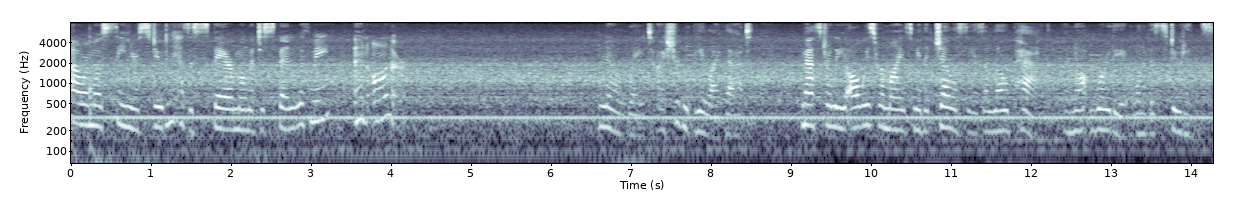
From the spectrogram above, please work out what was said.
Our most senior student has a spare moment to spend with me? An honor. No, wait, I shouldn't be like that. Master Li always reminds me that jealousy is a low path worthy of one of his students.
